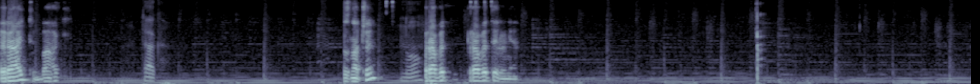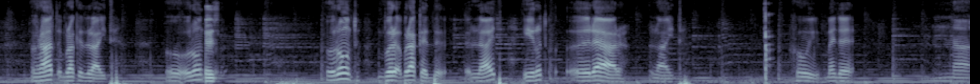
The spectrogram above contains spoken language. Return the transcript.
Right, back. Tak, To znaczy? no. Prawe, prawe tylnie. Rad bracket light. Uh, Rund, rund br bracket light i rund e, rear light. Chuj, będę na...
